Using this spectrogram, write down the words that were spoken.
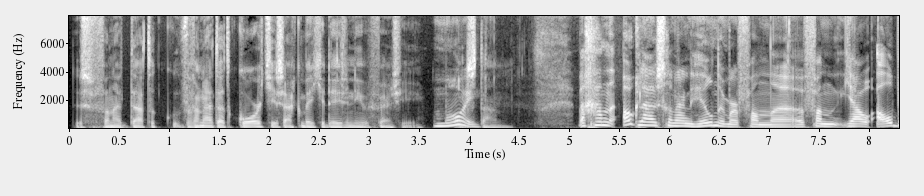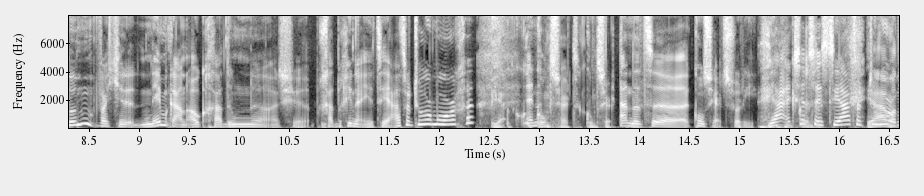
Dus vanuit dat, vanuit dat koortje is eigenlijk een beetje deze nieuwe versie Mooi. ontstaan. We gaan ook luisteren naar een heel nummer van, eh, van jouw album. Wat je, neem ik aan, ook gaat doen eh, als je gaat beginnen aan je theatertour morgen. Ja, En- concert, concert. Aan het eh, concert, sorry. Ja, ik zeg steeds theatertour, Ja, omdat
